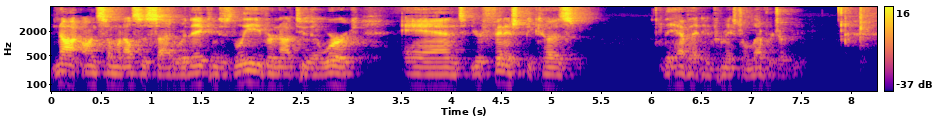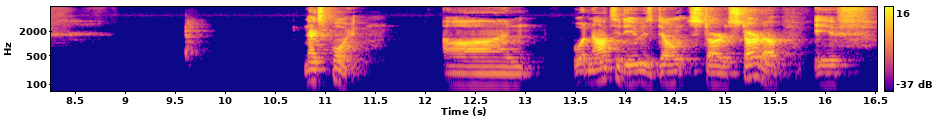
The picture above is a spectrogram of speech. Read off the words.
not on someone else's side where they can just leave or not do their work, and you're finished because they have that informational leverage over you. Next point on what not to do is don't start a startup if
